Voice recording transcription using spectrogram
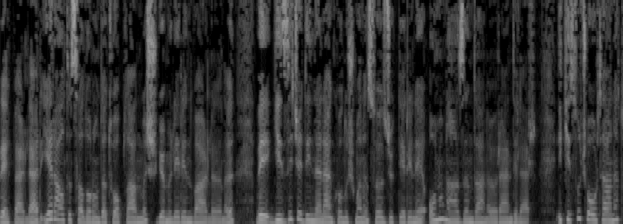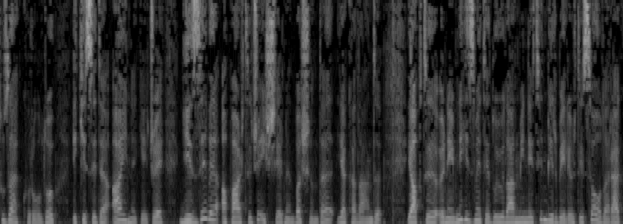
Rehberler yeraltı salonunda toplanmış gömülerin varlığını ve gizlice dinlenen konuşmanın sözcüklerini onun ağzından öğrendiler. İki suç ortağına tuzak kuruldu. İkisi de aynı gece gizli ve apartıcı işlerinin başında yakalandı. Yaptığı önemli hizmete duyulan minnetin bir belirtisi olarak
